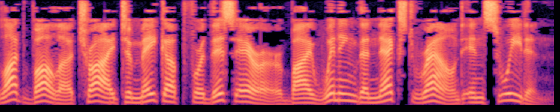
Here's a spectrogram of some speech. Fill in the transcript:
Latvala tried to make up for this error by winning the next round in Sweden,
